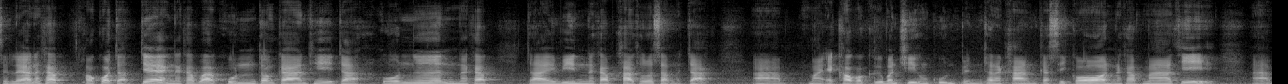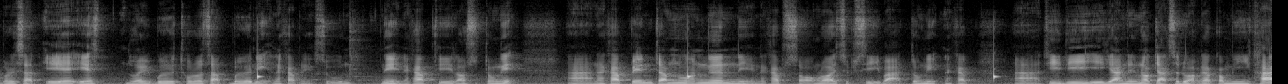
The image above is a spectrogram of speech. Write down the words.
เสร็จแล้วนะครับเขาก็จะแจ้งนะครับว่าคุณต้องการที่จะโอนเงินนะครับ จ่ายบินนะครับค่าโทรศัพท์จากอ่า My Account ก็คือบัญชีของคุณเป็นธนาคารกสิกรนะครับ มาที่บริษัท AIS ด้วยเบอร์โทรศัพท์เบอร์นี้นะครับนี่ศูนย์นี่นะครับที่เราตรงนี้อ่านะครับเป็นจำนวนเงินนี่นะครับ214 บาทตรงนี้นะครับ ที่ดีอีกอย่างหนึ่งนอกจากสะดวกแล้วก็มีค่า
